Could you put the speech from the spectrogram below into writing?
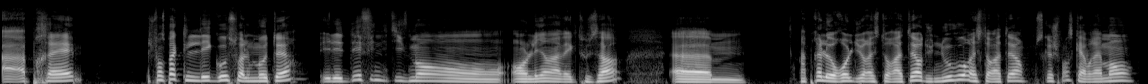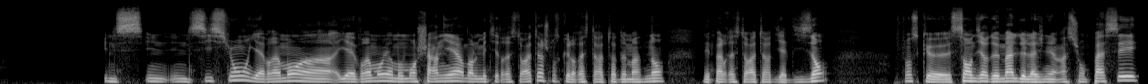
Après, je pense pas que l'ego soit le moteur. Il est définitivement en, lien avec tout ça. Euh, après, le rôle du restaurateur, du nouveau restaurateur, parce que je pense qu'il y a vraiment une, une, scission, il y, a vraiment il y a vraiment eu un moment charnière dans le métier de restaurateur. Je pense que le restaurateur de maintenant n'est pas le restaurateur d'il y a 10 ans. Je pense que sans dire de mal de la génération passée,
